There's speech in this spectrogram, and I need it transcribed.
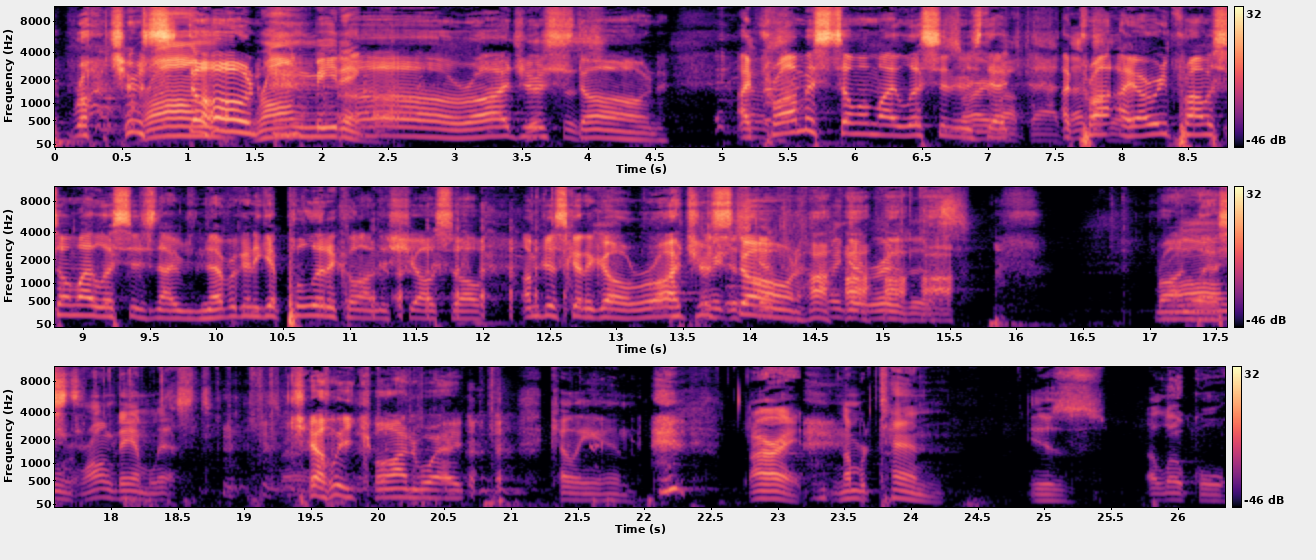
Roger Wrong. Stone. Wrong meeting. Oh, Roger This is- Stone. I promised some of my listeners Sorry that, about that. I That's pro- the- I already promised some of my listeners and I was never going to get political on this show, so I'm just going to go Roger Let me just Stone. Get, Ha, let me ha, get rid ha, of this. ha. Wrong, wrong, list. wrong damn list. Kelly Conway. Kellyanne. All right, number ten is a local,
